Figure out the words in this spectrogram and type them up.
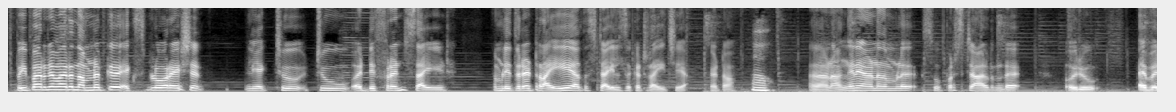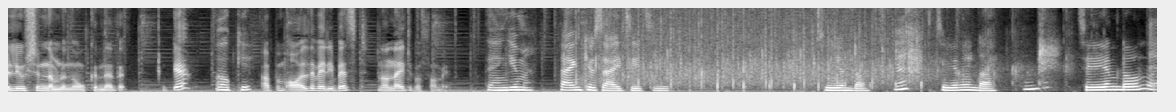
അപ്പൊ ഈ പറഞ്ഞ മാതിരി നമ്മൾക്ക് exploration like to to a different side നമ്മൾ ഇതുവരെ ട്രൈ ചെയ്യാത്ത സ്റ്റൈൽസ് ഒക്കെ ട്രൈ ചെയ്യാം കേട്ടോ? ആ. അതാണ് അങ്ങനെയാണ് നമ്മൾ സൂപ്പർ സ്റ്റാറിന്റെ ഒരു എവല്യൂഷൻ നമ്മൾ നോക്കുന്നത്. ഓക്കെ ഓക്കെ അപ്പം ഓൾ ദി വെരി ബെസ്റ്റ് നന്നായിട്ട് പെർഫോം ചെയ്യും. Thank you ma'am thank you Sai ചേച്ചി. ചെയ്യണ്ടോ? ചെയ്യണ്ടോ ചെയ്യണണ്ടോ? ചെയ്യണ്ടോന്ന്?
